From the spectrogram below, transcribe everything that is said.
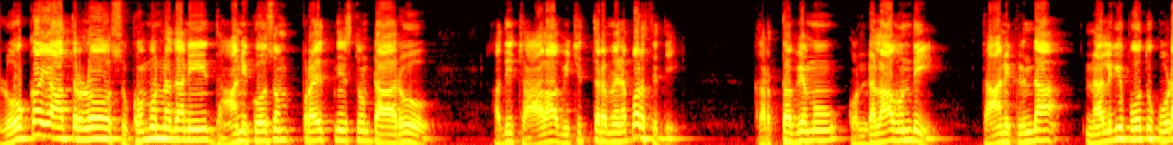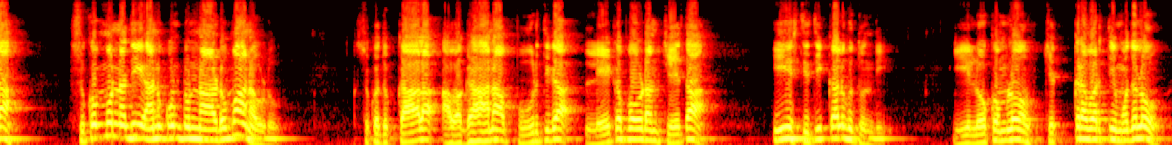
లోకయాత్రలో సుఖమున్నదని దానికోసం ప్రయత్నిస్తుంటారు. అది చాలా విచిత్రమైన పరిస్థితి. కర్తవ్యము కొండలా ఉంది. దాని క్రింద నలిగిపోతూ కూడా సుఖమున్నది అనుకుంటున్నాడు మానవుడు. సుఖదుఖాల అవగాహన పూర్తిగా లేకపోవడం చేత ఈ స్థితి కలుగుతుంది. ఈ లోకంలో చక్రవర్తి మొదలు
